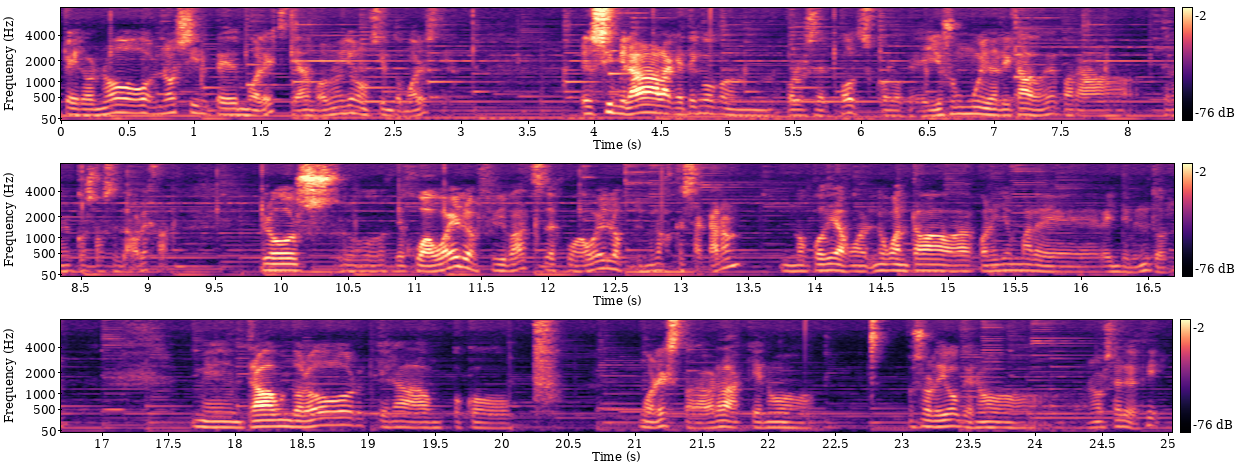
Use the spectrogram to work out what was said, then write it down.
pero no, no sientes molestia. Lo menos yo no siento molestia. Es similar a la que tengo con, los AirPods, con lo que ellos son muy delicados ¿eh? para tener cosas en la oreja. Los, de Huawei, los FreeBuds de Huawei, los primeros que sacaron, no podía, no aguantaba con ellos más de 20 minutos. Me entraba un dolor que era un poco molesto, la verdad, que no. Os digo que no, no sé decir.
